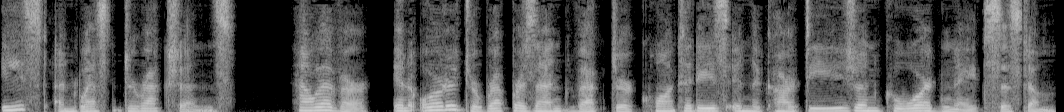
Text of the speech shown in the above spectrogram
east and west directions. However, in order to represent vector quantities in the Cartesian coordinate system,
